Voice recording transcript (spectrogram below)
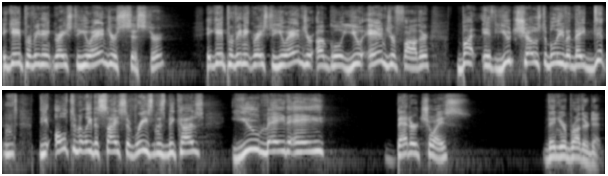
He gave prevenient grace to you and your sister, He gave prevenient grace to you and your uncle, you and your father. But if you chose to believe and they didn't, the ultimately decisive reason is because you made a better choice than your brother did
